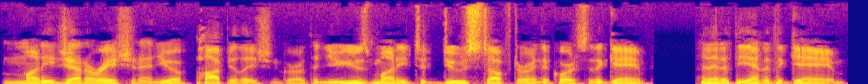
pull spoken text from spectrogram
money generation and you have population growth. And you use money to do stuff during the course of the game. And then at the end of the game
